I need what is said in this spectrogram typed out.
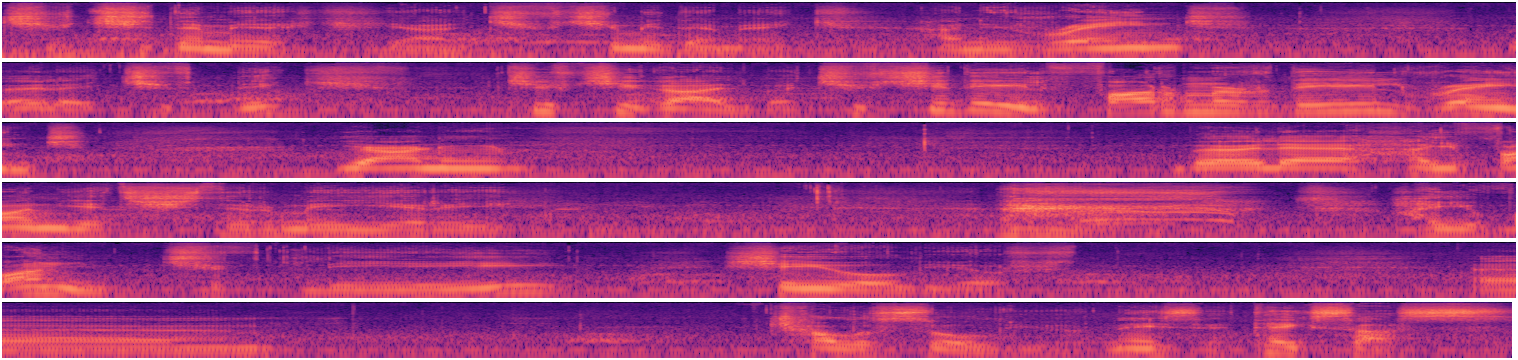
Çiftçi demek. Yani çiftçi mi demek? Hani range böyle çiftlik. Çiftçi galiba. Çiftçi değil, farmer değil, range. Yani böyle hayvan yetiştirme yeri. hayvan çiftliği şey oluyor. Ee, çalısı oluyor. Neyse Texas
